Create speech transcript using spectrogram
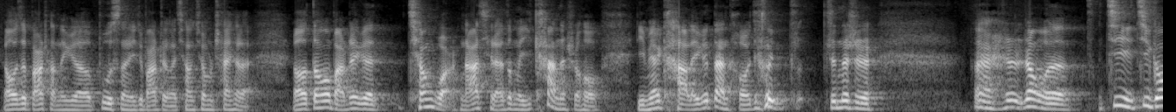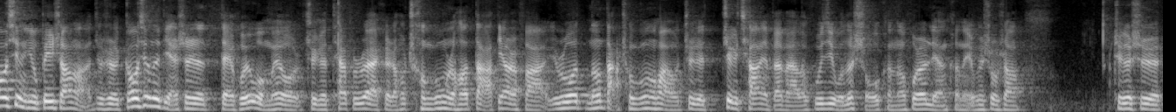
然后在靶场那个 booth 那里就把整个枪全部拆下来。然后当我把这个枪管拿起来这么一看的时候，里面卡了一个弹头，就 真的是，哎，让我既既高兴又悲伤啊。就是高兴的点是得回我没有这个 tap rack，然后成功，然后打第二发。如果能打成功的话，我这个这个枪也拜拜了，估计我的手可能或者脸可能也会受伤。这个是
